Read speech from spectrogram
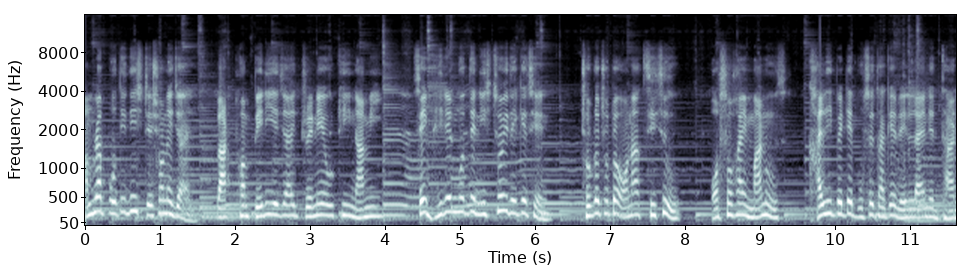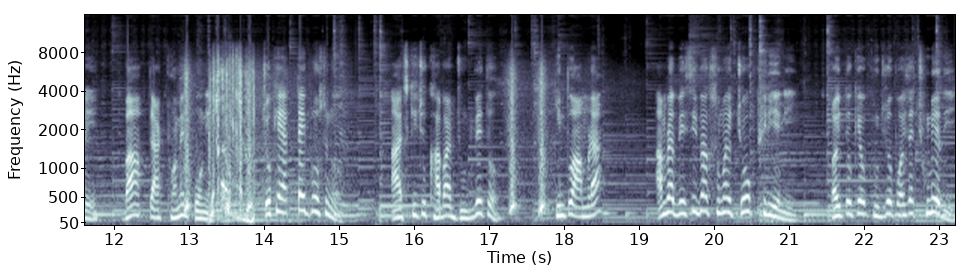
আমরা প্রতিদিন স্টেশনে যাই, প্ল্যাটফর্ম পেরিয়ে যাই, ট্রেনে উঠি, নামি। সেই ভিড়ের মধ্যে নিশ্চয়ই দেখেছেন, ছোট ছোট অনাথ শিশু, অসহায় মানুষ, খালি পেটে বসে থাকে রেল লাইনের ধারে। বা প্ল্যাটফর্মের কোণে। চোখে একটাই প্রশ্ন, আজ কিছু খাবার জুটবে তো? কিন্তু আমরা আমরা বেশিরভাগ সময় চোখ ফিরিয়ে নিই, হয়তো কেউ খুচরো পয়সা ছুঁড়ে দিই,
